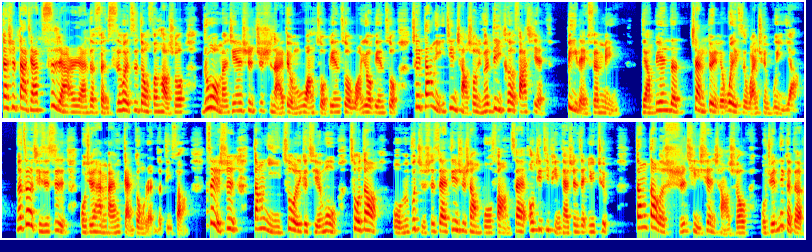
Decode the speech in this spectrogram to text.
但是大家自然而然的粉丝会自动分好说，如果我们今天是支持哪一队，我们往左边坐，往右边坐，所以当你一进场的时候，你会立刻发现壁垒分明，两边的战队的位置完全不一样。那这个其实是我觉得还蛮感动人的地方。这也是当你做了一个节目，做到我们不只是在电视上播放，在 OTT 平台，甚至在 YouTube，当到了实体现场的时候，我觉得那个的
